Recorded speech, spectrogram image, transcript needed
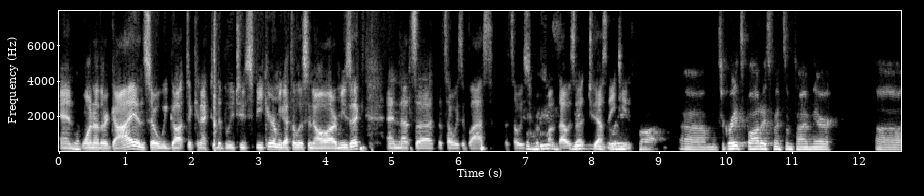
and one other guy, and so we got to connect to the Bluetooth speaker and we got to listen to all our music, and that's uh that's always a blast. That's always super fun. That was uh, 2018. Um, it's a great spot. I spent some time there, uh,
